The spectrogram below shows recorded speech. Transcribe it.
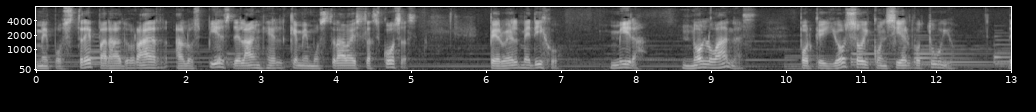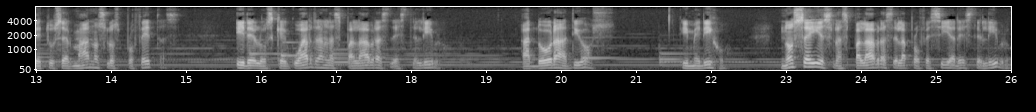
me postré para adorar a los pies del ángel que me mostraba estas cosas. Pero él me dijo, mira, no lo hagas, porque yo soy consiervo tuyo, de tus hermanos los profetas, y de los que guardan las palabras de este libro. Adora a Dios. Y me dijo, no selles las palabras de la profecía de este libro,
